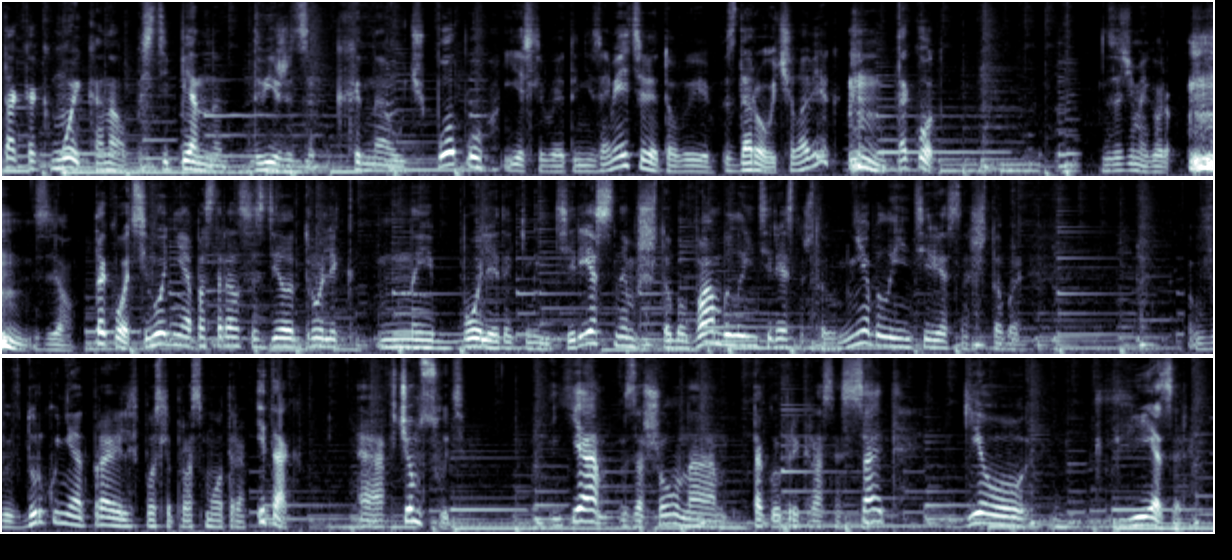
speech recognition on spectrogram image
так как мой канал постепенно движется к научпопу, если вы это не заметили, то вы здоровый человек. так вот, Зачем я говорю сделал? Так вот, сегодня я постарался сделать ролик наиболее таким интересным, чтобы вам было интересно, чтобы мне было интересно, чтобы вы в дурку не отправились после просмотра. Итак, а в чем суть? Я зашел на такой прекрасный сайт GeoGezer.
